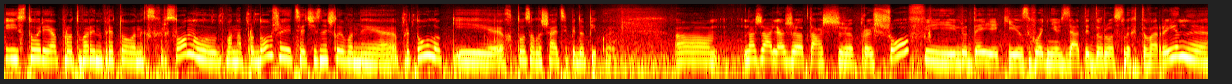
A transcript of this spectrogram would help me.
Історія про тварин врятованих з Херсону вона продовжується. Чи знайшли вони притулок і хто залишається під опікою? Е, На жаль, ажіотаж пройшов, і людей, які згодні взяти дорослих тварин, е,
